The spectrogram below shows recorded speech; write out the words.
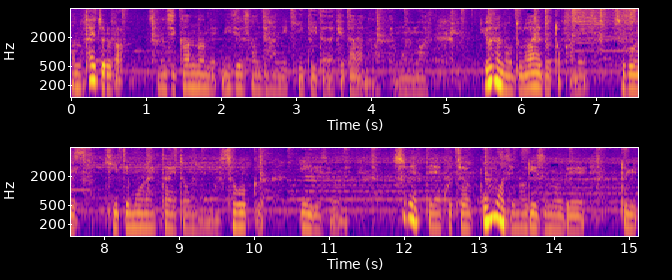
あのタイトルがその時間なんで23時半に聴いていただけたらなって思います。夜のドライブとかねすごい聴いてもらいたいと思います。すごくいいですよね。全てこちら5文字のリズムでという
